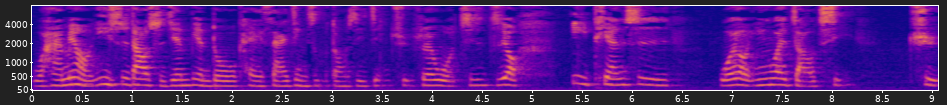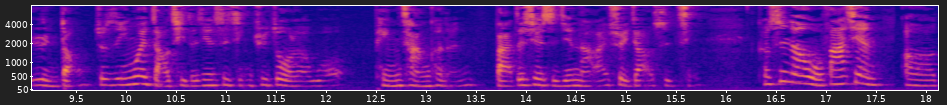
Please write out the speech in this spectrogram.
我还没有意识到时间变多，我可以塞进什么东西进去。所以我其实只有一天是我有因为早起去运动，就是因为早起这件事情去做了我平常可能把这些时间拿来睡觉的事情。可是呢，我发现，呃，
